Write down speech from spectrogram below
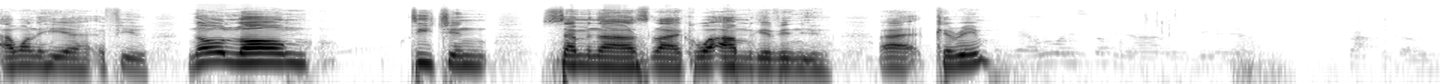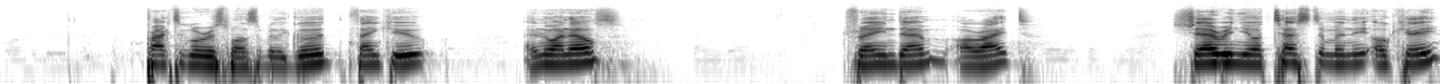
I want to hear a few. No long teaching seminars like what I'm giving you. All right, Kareem? Practical responsibility. Good. Thank you. Anyone else? Train them. All right. Sharing your testimony. Okay.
